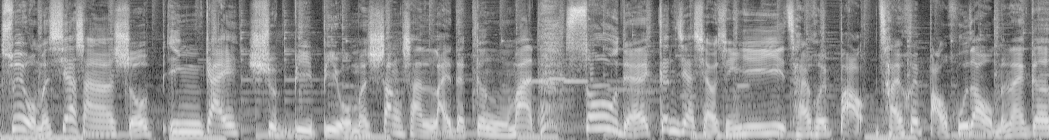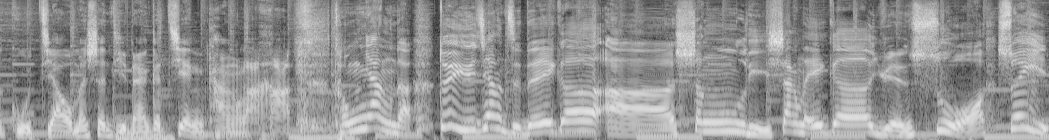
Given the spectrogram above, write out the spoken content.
所以我们下山的时候应该 should be 比我们上山来的更慢，so that 更加小心翼翼，才会保才会保护到我们那个骨胶，我们身体的那个健康了哈。同样的，对于这样子的一个呃生理上的一个元素哦，所以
